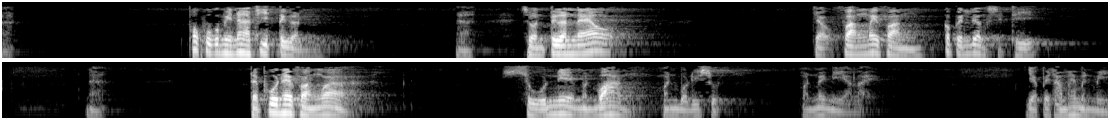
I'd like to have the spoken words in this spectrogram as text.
นะเพราะครูก็มีหน้าที่เตือนนะส่วนเตือนแล้ว จะฟังไม่ฟังก็เป็นเรื่องสิทธินะแต่พูดให้ฟังว่า ศูนย์นี่มันว่าง มันบริสุทธิ์ มันไม่มีอะไร อย่าไปทำให้มันมี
